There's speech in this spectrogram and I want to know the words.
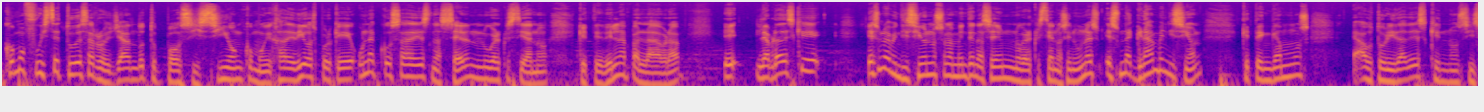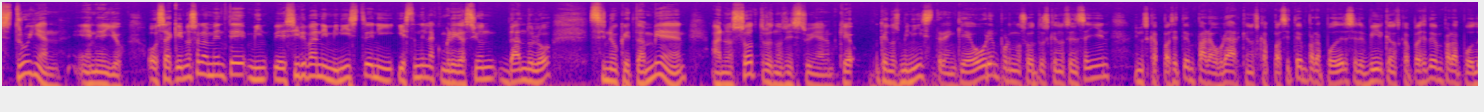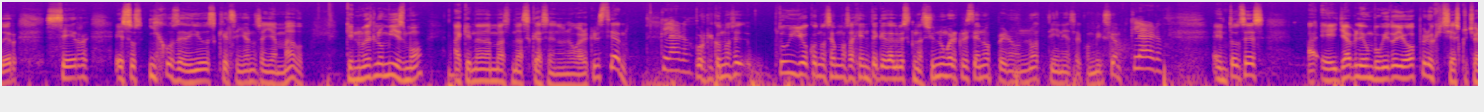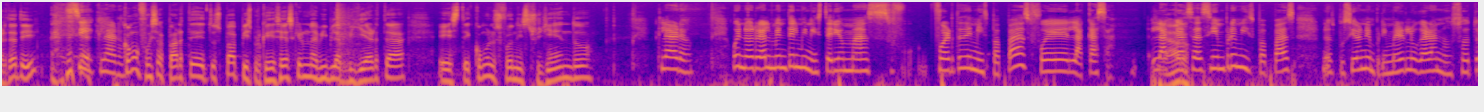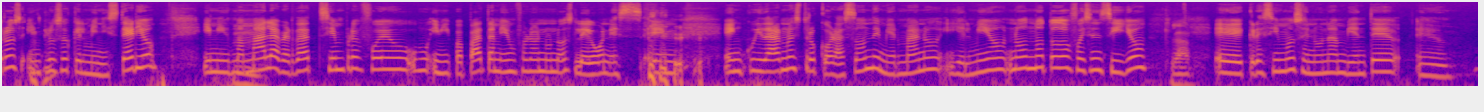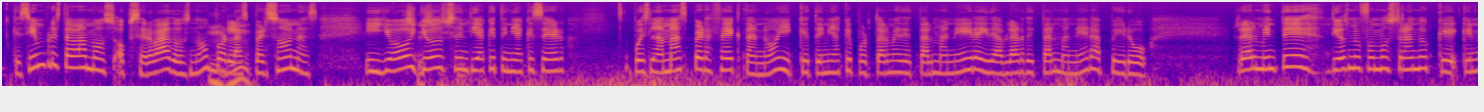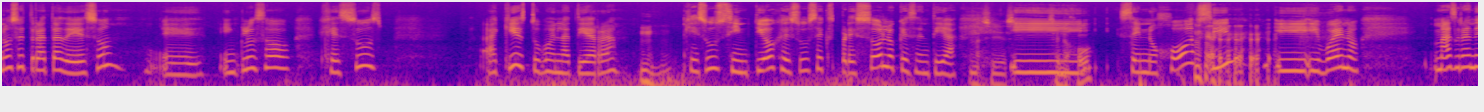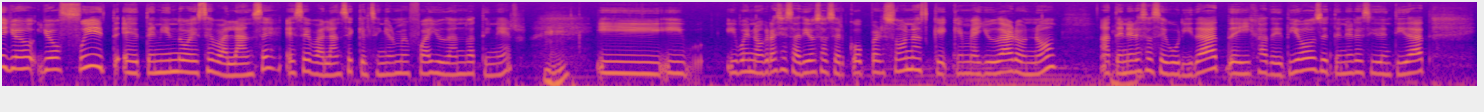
¿cómo fuiste tú desarrollando tu posición como hija de Dios? Porque una cosa es nacer en un lugar cristiano, que te den la palabra. Eh, la verdad es que es una bendición no solamente nacer en un lugar cristiano, sino una, es una gran bendición que tengamos autoridades que nos instruyan en ello. O sea, que no solamente eh, sirvan y ministren y, y estén en la congregación dándolo, sino que también a nosotros nos instruyan, que, que nos ministren, que oren por nosotros, que nos enseñen y nos capaciten para orar, que nos capaciten para poder servir, que nos capaciten para poder ser esos hijos de Dios que el Señor nos ha llamado. Que no es lo mismo a que nada más nazcas en un hogar cristiano. claro. Porque conoce, tú y yo conocemos a gente que tal vez nació en un lugar cristiano, pero no tiene esa convicción. Claro. Entonces, a- eh, ya hablé un poquito yo, pero quisiera escucharte a ti. Sí, claro. ¿Cómo fue esa parte de tus papis? Porque decías que era una Biblia abierta, este, ¿cómo los fueron instruyendo? Claro. Bueno, realmente el ministerio más fu- fuerte de mis papás fue la casa. La Claro. casa, siempre mis papás nos pusieron en primer lugar a nosotros, incluso que el ministerio. Y mi mamá, Mm. la verdad, siempre fue, y mi papá también fueron unos leones en, en cuidar nuestro corazón de mi hermano y el mío. No, no todo fue sencillo. Claro. Eh, crecimos en un ambiente eh, que siempre estábamos observados, ¿no? Por las personas. Y yo, Sí, yo sí, sí. sentía que tenía que ser pues la más perfecta, ¿no? Y que tenía que portarme de tal manera y de hablar de tal manera, pero realmente Dios me fue mostrando que, que no se trata de eso. Eh, incluso Jesús aquí estuvo en la tierra. Jesús sintió, Jesús expresó lo que sentía. Así es. Y ¿Se enojó? se enojó, sí. y, y bueno, más grande yo, yo fui eh, teniendo ese balance, ese balance que el Señor me fue ayudando a tener. Y- y bueno, gracias a Dios acercó personas que, que me ayudaron, ¿no? A tener esa seguridad de hija de Dios, de tener esa identidad.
